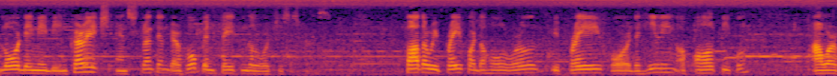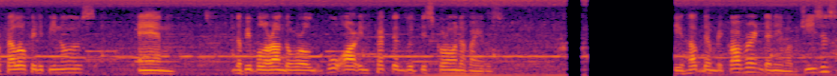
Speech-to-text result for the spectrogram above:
Lord, they may be encouraged and strengthen their hope and faith in the Lord Jesus Christ. Father, we pray for the whole world. We pray for the healing of all people, our fellow Filipinos, and the people around the world who are infected with this coronavirus. You help them recover in the name of Jesus,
